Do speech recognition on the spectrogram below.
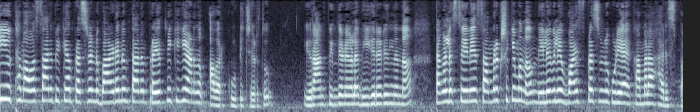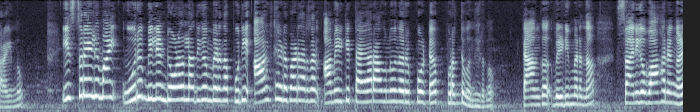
ഈ യുദ്ധം അവസാനിപ്പിക്കാൻ പ്രസിഡന്റ് ബൈഡനും താനും പ്രയത്നിക്കുകയാണെന്നും അവർ കൂട്ടിച്ചേർത്തു. ഇറാൻ പിന്തുണയുള്ള ഭീകരരിൽ നിന്ന് തങ്ങളുടെ സേനയെ സംരക്ഷിക്കുമെന്നും നിലവിലെ വൈസ് പ്രസിഡന്റ് കൂടിയായ കമല ഹാരിസ് പറയുന്നു. ഇസ്രയേലുമായി ഒരു ബില്യൺ ഡോളറിലധികം വരുന്ന പുതിയ ആയുധ ഇടപാട് നടത്താൻ അമേരിക്ക തയ്യാറാകുന്നുവെന്ന റിപ്പോർട്ട് പുറത്തു വന്നിരുന്നു ടാങ്ക് വെടിമരുന്ന് സൈനിക വാഹനങ്ങൾ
